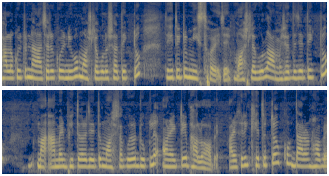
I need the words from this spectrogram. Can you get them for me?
ভালো করে একটু নাড়াচাড়া করে নিব, মশলাগুলোর সাথে একটু, যেহেতু একটু মিক্স হয়ে যায়। মশলাগুলো আমের সাথে যেতে একটু আমের ভিতরে যেহেতু মশলাগুলো ঢুকলে অনেকটাই ভালো হবে। আর এখানে খেতেটাও খুব দারুণ হবে।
